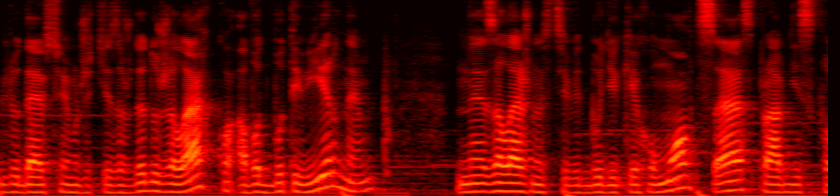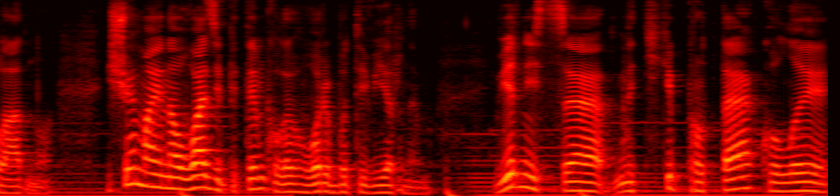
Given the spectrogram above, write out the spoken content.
людей в своєму житті завжди дуже легко, а от бути вірним, незалежності від будь-яких умов, це справді складно. І що я маю на увазі під тим, коли говорю бути вірним? Вірність це не тільки про те, коли е,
